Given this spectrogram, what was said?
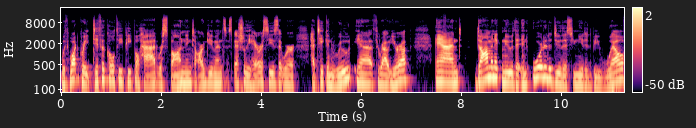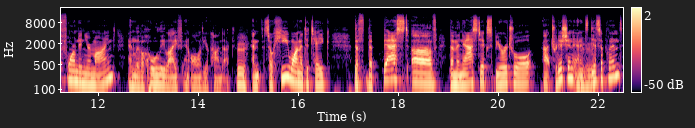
with what great difficulty people had responding to arguments, especially heresies that were had taken root uh, throughout Europe, and Dominic knew that in order to do this, you needed to be well formed in your mind and live a holy life in all of your conduct. And so he wanted to take the, the best of the monastic spiritual uh, tradition and its disciplines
